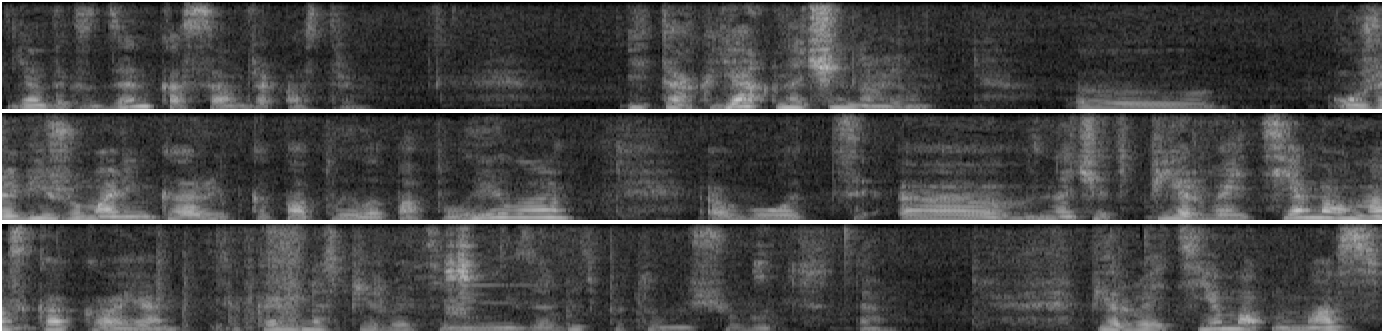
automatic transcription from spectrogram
Яндекс Дзен Кассандра Астра. Итак, я начинаю. Э, уже вижу, маленькая рыбка поплыла-поплыла. Вот, э, значит, первая тема у нас какая? Какая у нас первая тема? Не забыть потом еще вот, да. Первая тема у нас,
